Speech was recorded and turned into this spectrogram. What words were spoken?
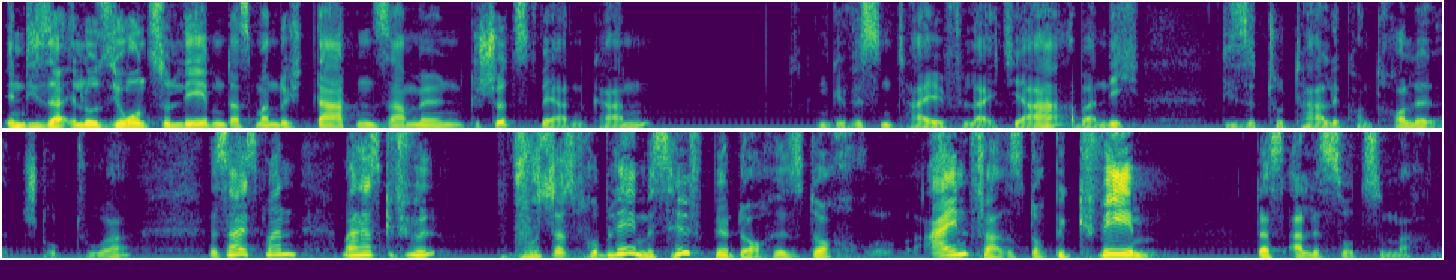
in dieser Illusion zu leben, dass man durch Datensammeln geschützt werden kann. einen gewissen Teil vielleicht ja, aber nicht diese totale Kontrolle-Struktur. Das heißt, man, man hat das Gefühl, wo ist das Problem? Es hilft mir doch, es ist doch einfach, es ist doch bequem, das alles so zu machen.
